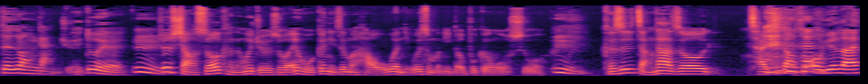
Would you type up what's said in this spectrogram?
的这种感哎、觉。对，嗯，就是小时候可能会觉得说，哎、我跟你这么好，我问你为什么你都不跟我说？嗯，可是长大之后才知道说，哦，原来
